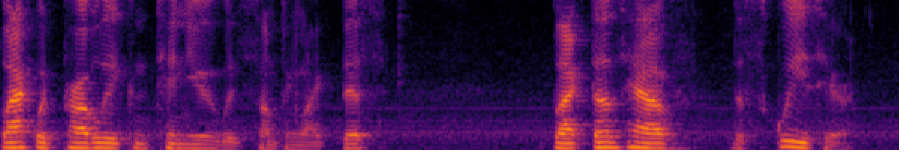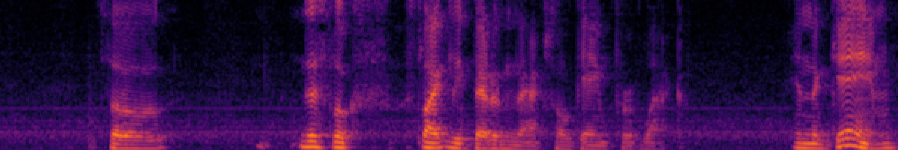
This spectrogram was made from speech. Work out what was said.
black would probably continue with something like this. Black does have the squeeze here, so this looks slightly better than the actual game for black. In the game,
